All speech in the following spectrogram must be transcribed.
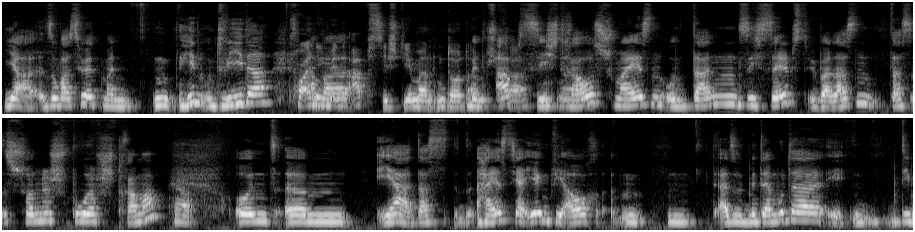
ja, sowas hört man hin und wieder. Vor aber mit Absicht jemanden dort am mit Straßen. Absicht ja. rausschmeißen und dann sich selbst überlassen, das ist schon eine Spur strammer. Ja. Und ähm, ja, das heißt ja irgendwie auch, also mit der Mutter, die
